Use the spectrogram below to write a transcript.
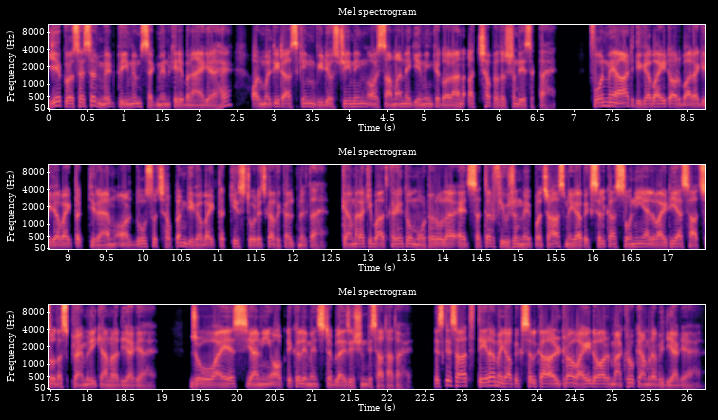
ये प्रोसेसर मिड प्रीमियम सेगमेंट के लिए बनाया गया है और मल्टीटास्किंग वीडियो स्ट्रीमिंग और सामान्य गेमिंग के दौरान अच्छा प्रदर्शन दे सकता है। फ़ोन में आठ गीगाबाइट और बारह गीगाबाइट तक की रैम और दो सौ छप्पन गीगाबाइट तक की स्टोरेज का विकल्प मिलता है। कैमरा की बात करें तो मोटरोला एज सत्तर फ्यूजन में 50 मेगापिक्सल का सोनी एल सौ दस प्राइमरी कैमरा दिया गया है, जो OIS यानी ऑप्टिकल इमेज स्टेबलाइजेशन के साथ आता है। इसके साथ 13 मेगापिक्सल का अल्ट्रा वाइड और मैक्रो कैमरा भी दिया गया है।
